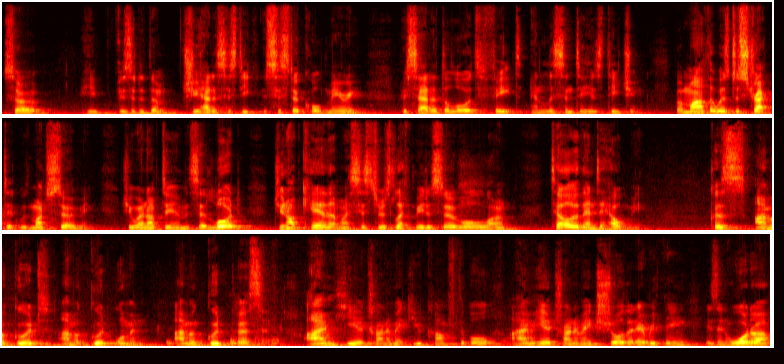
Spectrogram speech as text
so he visited them. She had a sister called Mary who sat at the Lord's feet and listened to his teaching. But Martha was distracted with much serving. She went up to him and said, Lord, do you not care that my sister has left me to serve all alone? Tell her then to help me. Because I'm a good I'm a good woman. I'm a good person. I'm here trying to make you comfortable. I'm here trying to make sure that everything is in order.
